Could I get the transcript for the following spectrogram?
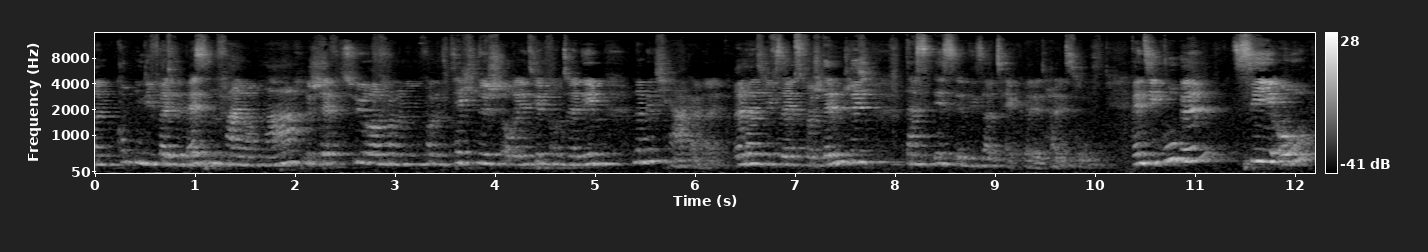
dann gucken die vielleicht im besten Fall noch nach, Geschäftsführer von einem, von technisch orientierten Unternehmen, und dann bin ich Hagerei. Relativ selbstverständlich, das ist in dieser Tech-Welt halt so. Wenn Sie googeln, CEO,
